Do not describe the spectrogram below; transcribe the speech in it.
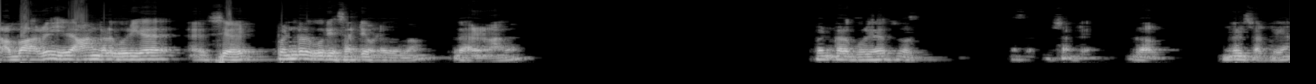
அவ்வாறு இது ஆண்களுக்குரிய ஷர்ட் பெண்களுக்குரிய சட்டை உள்ளது தான் உதாரணமாக பெண்களுக்குரிய சட்டை மேல் சட்டையா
